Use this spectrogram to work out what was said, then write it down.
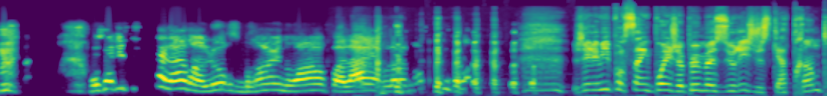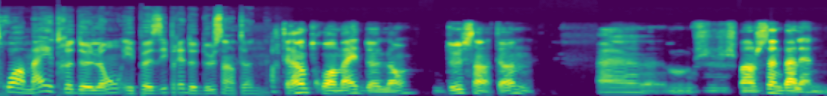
Mais j'avais dit tout à l'heure dans l'ours brun, noir, polaire, là. Non, c'est ça? Jérémy, pour 5 points, je peux mesurer jusqu'à 33 mètres de long et peser près de 200 tonnes. 33 mètres de long, 200 tonnes. Euh, je, je pense juste à une baleine.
